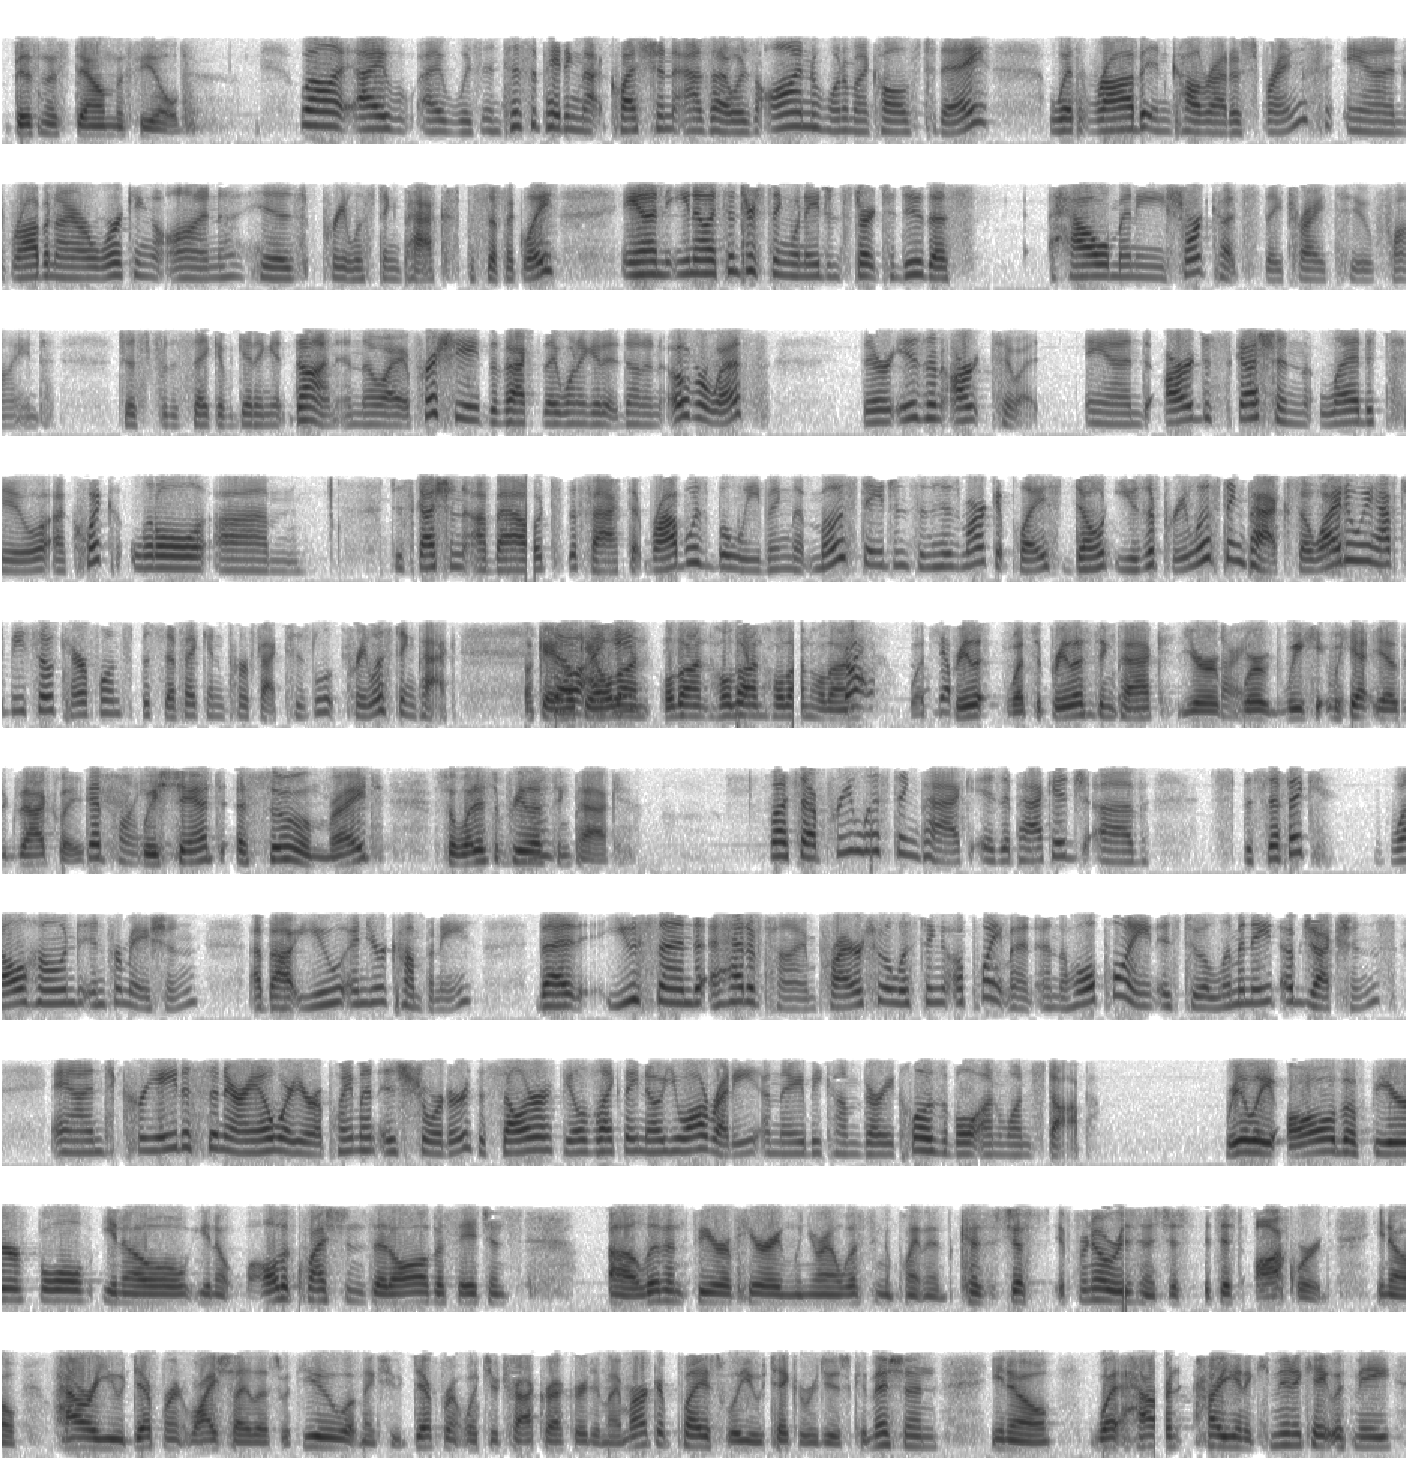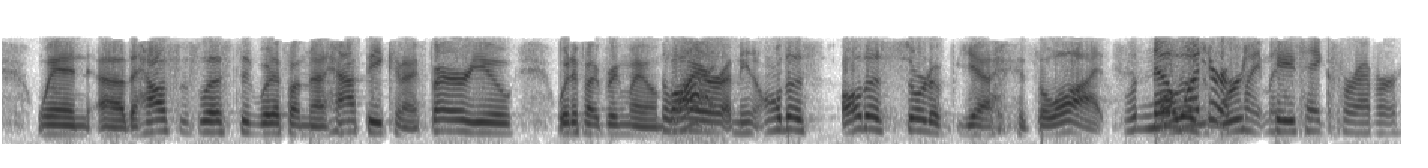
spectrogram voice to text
business down the field. Well, I, I was anticipating that question as I was on one of my calls today with Rob in Colorado Springs, and Rob and I are working on his pre-listing pack specifically. And you know, it's interesting when agents start to do this, how many shortcuts they try to find just for the sake of getting it done. And though I appreciate the fact that they want to get it done and over with, there is an art to it. And our discussion led to a quick little um, discussion about the fact that Rob was believing that most agents in his marketplace don't use a pre-listing pack. So why do we have to be so careful and specific and perfect his pre-listing pack? Okay, so okay, hold gave, on, hold on, hold on, hold on, hold on. Go. What's yep. pre what's a pre-listing pack? You're Sorry. we're, we we yes exactly. Good point. We shan't assume, right? So what is a pre-listing mm-hmm. pack? Well, so a pre-listing pack is a package of specific, well-honed information about you and your company that you send ahead of time prior to a listing appointment. And the whole point is to eliminate objections and create a scenario where your appointment is shorter. The seller feels like they know you already, and they become very closable on one stop. Really, all the fearful, you know, you know, all the questions that all of us agents uh, live in fear of hearing when you're on a listing appointment because it's just if for no reason it's just it's just awkward. You know, how are you different? Why should I list with you? What makes you different? What's your track record in my marketplace? Will you take a reduced commission? You know, what how how are you going to communicate with me when uh, the house is listed? What if I'm not happy? Can I fire you? What if I bring my own buyer? I mean, all those all those sort of yeah, it's a lot. Well, no all wonder appointments case, take forever.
